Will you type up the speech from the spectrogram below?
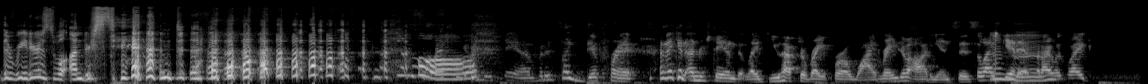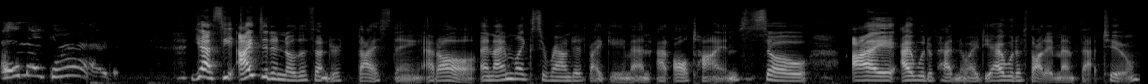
the readers will understand. I understand, but it's like different, and I can understand that like you have to write for a wide range of audiences, so I get it. But I Mhm. was like, "Oh my god!" yeah, see, I didn't know the Thunder Thighs thing at all. And I'm like surrounded by gay men at all times. So I I would have had no idea. I would have thought it meant fat too.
